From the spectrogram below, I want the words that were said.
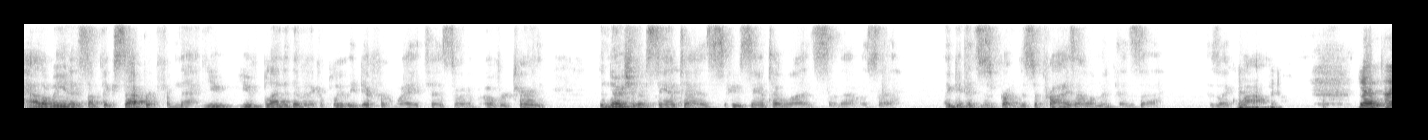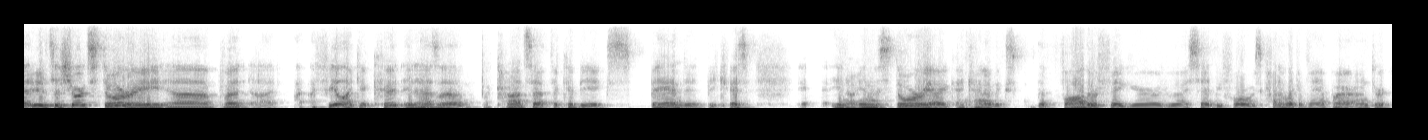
Halloween as something separate from that. You you've blended them in a completely different way to sort of overturn the notion of Santa as who Santa was. So that was uh, again, it's a, the surprise element is uh, is like wow. Yeah, it's a short story, uh, but I, I feel like it could. It has a, a concept that could be expanded because you know, in the story, I, I kind of ex- the father figure who I said before was kind of like a vampire hunter.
